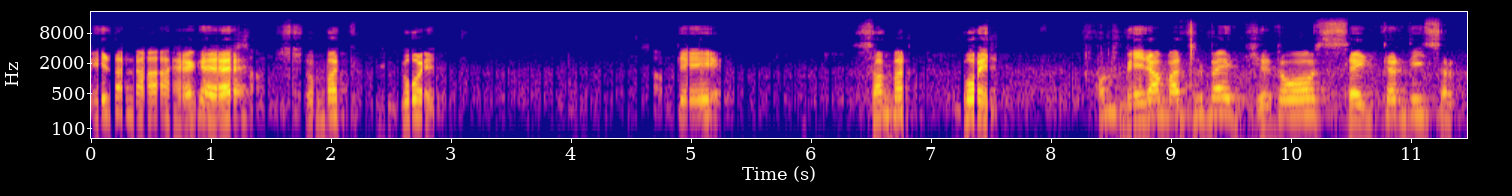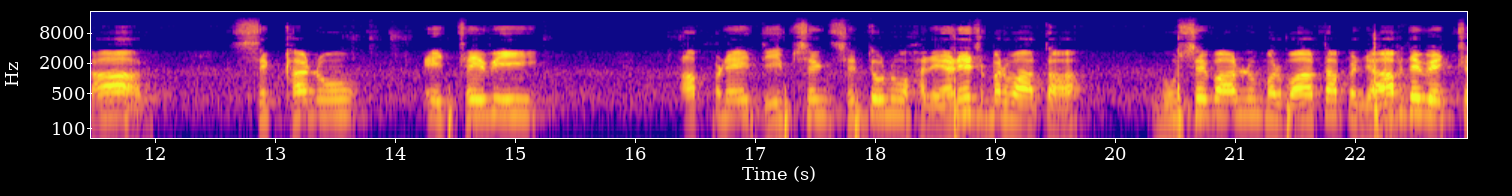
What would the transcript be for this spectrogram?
ਇਹਦਾ ਨਾਮ ਹੈਗਾ ਸੁਮਤ ਗੋਇਲ। ਤੇ ਸਮਤ ਗੋਇਲ। ਹੁਣ ਮੇਰਾ ਮਤਲਬ ਹੈ, ਜਦੋਂ ਸੈਂਟਰ ਦੀ ਸਰਕਾਰ ਸਿੱਖਾਂ ਨੂੰ ਇੱਥੇ ਵੀ ਆਪਣੇ ਦੀਪ ਸਿੰਘ ਸਿੱਧੂ ਨੂੰ ਹਰਿਆਣੇ 'ਚ ਮਰਵਾਤਾ ਮੂਸੇਵਾਲ ਨੂੰ ਮਰਵਾਤਾ ਪੰਜਾਬ ਦੇ ਵਿੱਚ।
